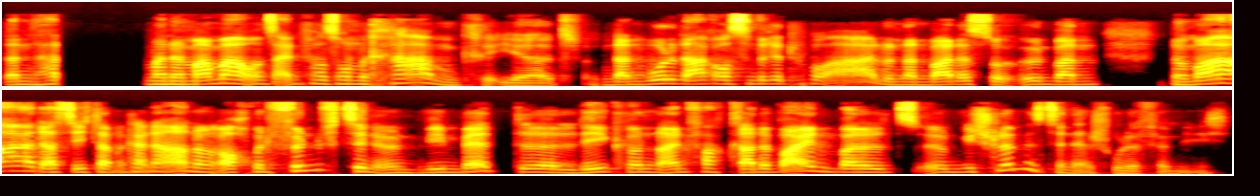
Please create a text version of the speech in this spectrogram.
dann hat meine Mama uns einfach so einen Rahmen kreiert. Und dann wurde daraus ein Ritual. Und dann war das so irgendwann normal, dass ich dann, keine Ahnung, auch mit 15 irgendwie im Bett äh, liege und einfach gerade weine, weil es irgendwie schlimm ist in der Schule für mich.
